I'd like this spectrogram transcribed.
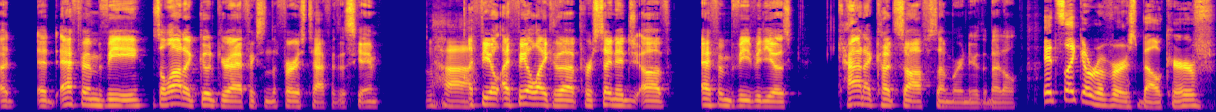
a, an FMV. There's a lot of good graphics in the first half of this game. I feel I feel like the percentage of FMV videos kind of cuts off somewhere near the middle. it's like a reverse bell curve.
